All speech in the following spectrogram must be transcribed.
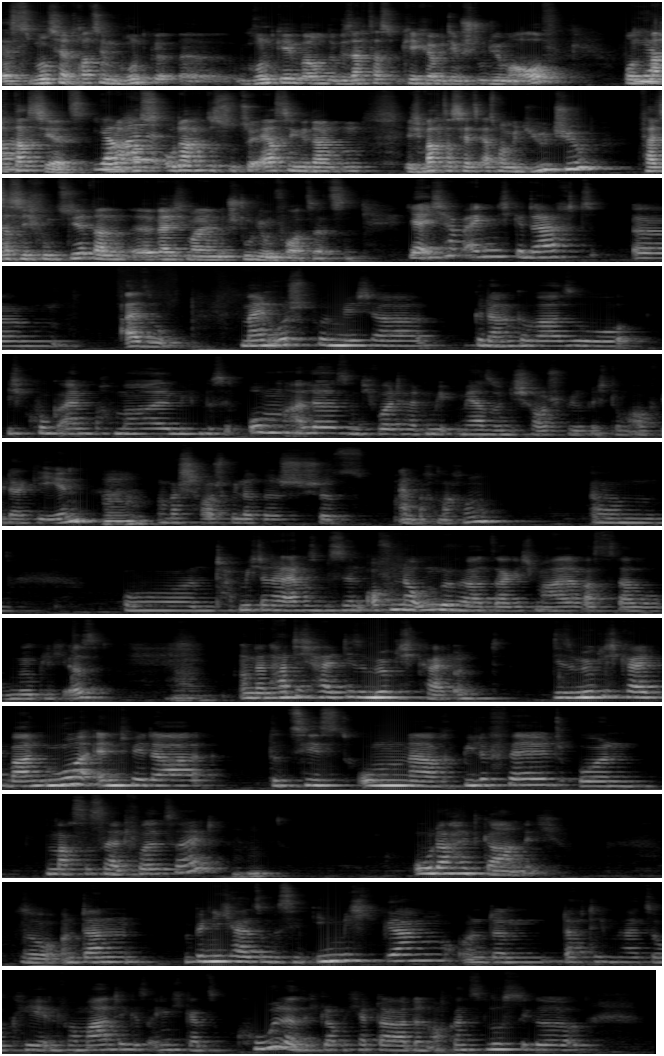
Es muss ja trotzdem einen Grund, äh, Grund geben, warum du gesagt hast, okay, ich höre mit dem Studium auf und Ja. mach das jetzt. Ja, oder, hast, oder hattest du zuerst den Gedanken, ich mache das jetzt erstmal mit YouTube, falls das nicht funktioniert, dann äh, werde ich mein Studium fortsetzen. Ja, ich habe eigentlich gedacht, ähm, also mein ursprünglicher Gedanke war so, ich gucke einfach mal mich ein bisschen um alles und ich wollte halt me- mehr so in die Schauspielrichtung auch wieder gehen Mhm. und was Schauspielerisches einfach machen. Ähm, und habe mich dann halt einfach so ein bisschen offener umgehört, sage ich mal, was da so möglich ist. Und dann hatte ich halt diese Möglichkeit. Und diese Möglichkeit war nur entweder du ziehst um nach Bielefeld und machst es halt Vollzeit Mhm. oder halt gar nicht. So, und dann bin ich halt so ein bisschen in mich gegangen und dann dachte ich mir halt so, okay, Informatik ist eigentlich ganz cool. Also ich glaube, ich hätte da dann auch ganz lustige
